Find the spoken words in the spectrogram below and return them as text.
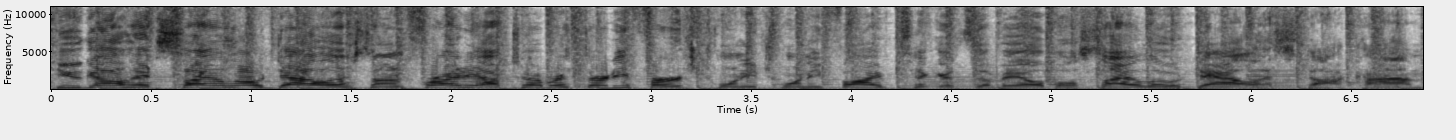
Hugo hits Silo Dallas on Friday, October 31st, 2025. Tickets available silodallas.com.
